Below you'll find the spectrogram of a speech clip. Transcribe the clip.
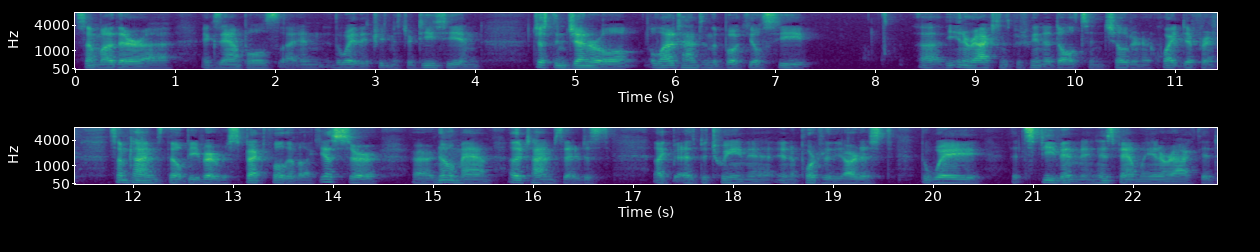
some other uh, examples uh, in the way they treat Mr. Deasy and just in general, a lot of times in the book you'll see uh, the interactions between adults and children are quite different. Sometimes they'll be very respectful. They'll be like, "Yes, sir," or "No, ma'am." Other times they're just like, as between a, in a portrait of the artist, the way that Stephen and his family interacted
